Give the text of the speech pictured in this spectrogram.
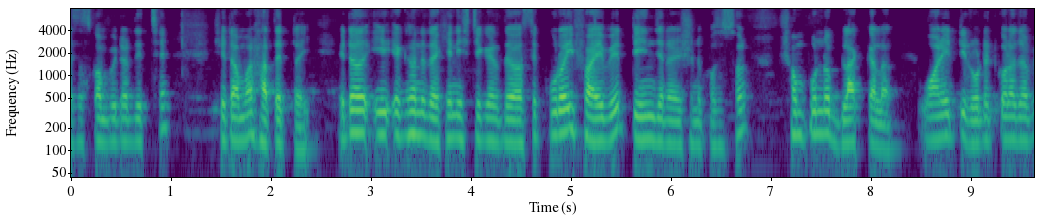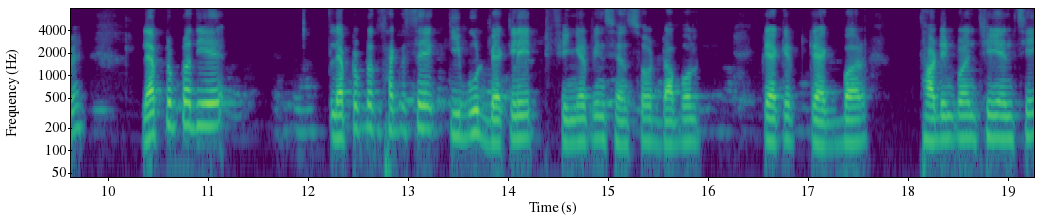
এসএস কম্পিউটার দিচ্ছে, সেটা আমার হাতেরটাই এটা এখানে দেখেন স্টিকার দেওয়া আছে কোরাই ফাইভের টেন জেনারেশনের প্রসেসর সম্পূর্ণ black colour one eighty rotate করা যাবে। ল্যাপটপটা দিয়ে ল্যাপটপটাতে থাকতেছে keyboard backlit fingerprint sensor double ক্র্যাকেট ক্র্যাকবার thirteen point three inch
